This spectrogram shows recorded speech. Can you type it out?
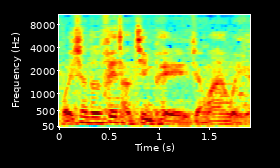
我一向都是非常敬佩蒋万安委员。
